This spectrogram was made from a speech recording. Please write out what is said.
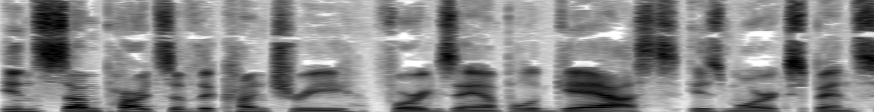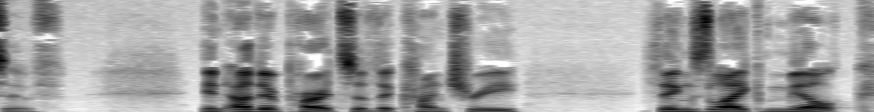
In some parts of the country, for example, gas is more expensive. In other parts of the country, things like milk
